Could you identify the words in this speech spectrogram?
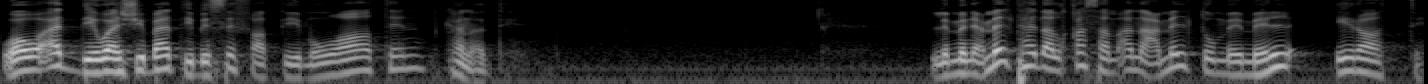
وأؤدي واجباتي بصفتي مواطن كندي. لما عملت هذا القسم أنا عملته بملء إرادتي.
